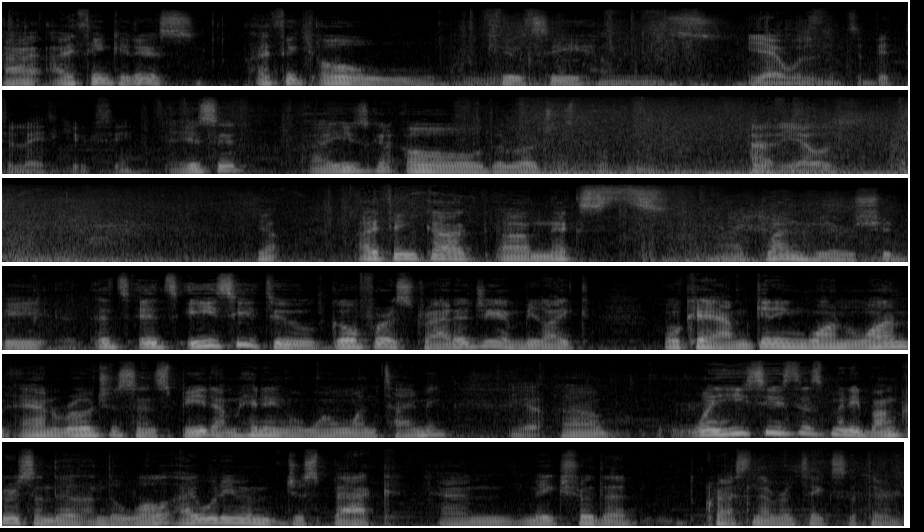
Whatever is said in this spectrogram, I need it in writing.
I I think it is. I think. Oh, QXC Hellions. Yeah, well, it's a bit too late, QC. Is it? Uh, he's gonna. Oh, the roach is popping up. Adios. I think uh, uh, next uh, plan here should be it's it's easy to go for a strategy and be like, okay, I'm getting one one and roaches and speed. I'm hitting a one one timing. Yeah. Um, when he sees this many bunkers on the on the wall, I would even just back and make sure that Kras never takes a third.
